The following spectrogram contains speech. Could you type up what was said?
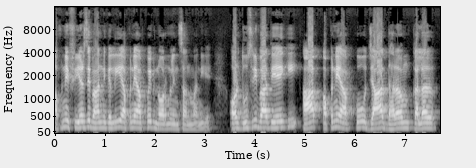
अपने फियर से बाहर निकलिए, अपने आप को एक नॉर्मल इंसान मानिए। और दूसरी बात यह है कि आप अपने आप को जात, धर्म कलर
